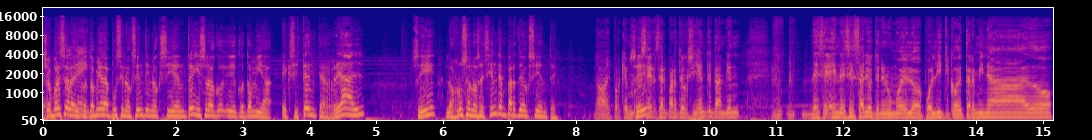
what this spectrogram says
Yo por eso la dicotomía la puse en Occidente y no Occidente, y es una co- dicotomía existente, real. ¿Sí? Los rusos no se sienten parte de Occidente. No, y porque ¿Sí? ser, ser parte de Occidente también es necesario tener un modelo político determinado,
